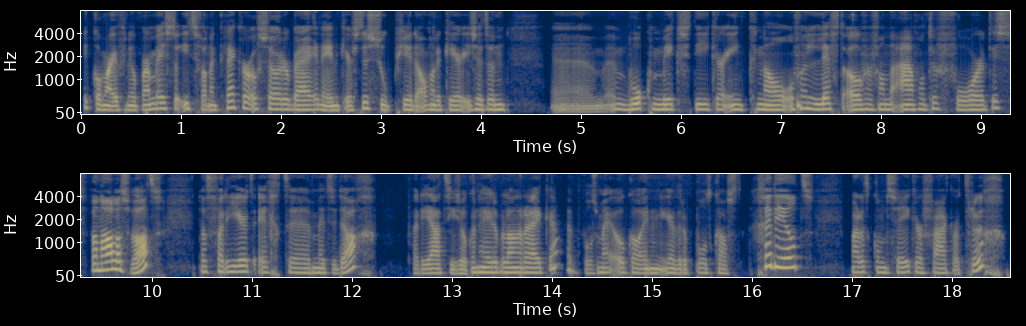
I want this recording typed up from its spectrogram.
ik kom maar even niet op, maar meestal iets van een cracker of zo erbij. En de ene keer is het een soepje, de andere keer is het een, um, een wokmix die ik erin knal. Of een leftover van de avond ervoor. Het is van alles wat. Dat varieert echt uh, met de dag. Variatie is ook een hele belangrijke. Heb ik volgens mij ook al in een eerdere podcast gedeeld. Maar dat komt zeker vaker terug.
